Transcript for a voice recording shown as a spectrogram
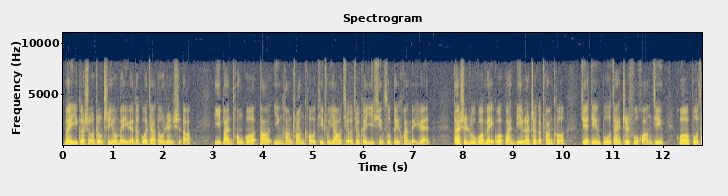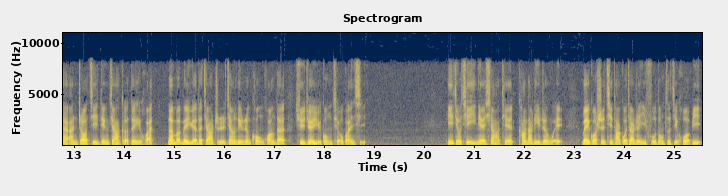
每一个手中持有美元的国家都认识到，一般通过到银行窗口提出要求就可以迅速兑换美元。但是如果美国关闭了这个窗口，决定不再支付黄金或不再按照既定价格兑换，那么美元的价值将令人恐慌地取决于供求关系。一九七一年夏天，康纳利认为，美国是其他国家任意浮动自己货币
